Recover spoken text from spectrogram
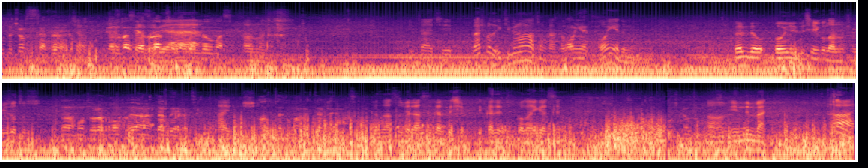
Burada çok sert değil mi? Çok. Yazılan, çok yazılan ya. şeyler belli olmaz. Olmaz. Hitachi. Kaç model? 2016 mı kanka? 17. 17 mi? Ben de 17 şey kullanmışım 130. Daha motora komple anahtar devlet. Haymış. Alt takım anahtar devlet. Kazasız belasız kardeşim. Dikkat et. Kolay gelsin. Tamam indim ben. Ay.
